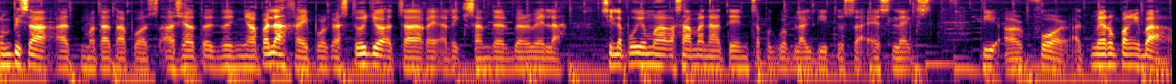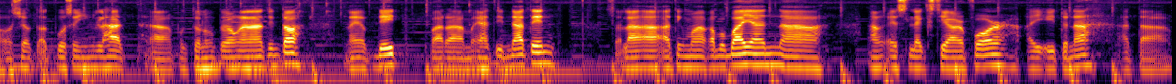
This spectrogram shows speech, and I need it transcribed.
umpisa at matatapos. Uh, shoutout din nga pala kay Porca Studio at sa kay Alexander Beruela. Sila po yung mga kasama natin sa pagbablog dito sa SLEX TR4. At meron pang iba. O, shoutout po sa inyong lahat. Uh, pagtulong-tulungan natin to na update para maihatid natin sa ating mga kababayan na ang SLEX TR4 ay ito na at ah,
